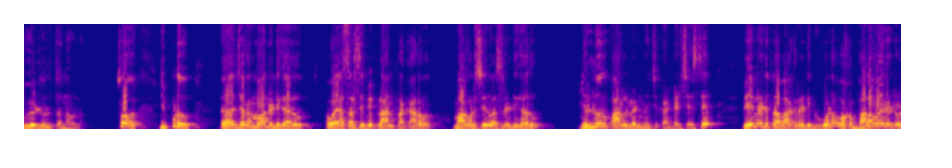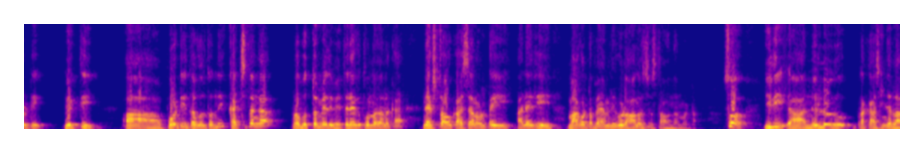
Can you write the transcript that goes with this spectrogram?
ఊళ్ళురుతున్నా ఉన్నా. సో ఇప్పుడు జగన్మోహన్ రెడ్డి గారు వైఎస్ఆర్సీపీ ప్లాన్ ప్రకారం మాగుంట శ్రీనివాసరెడ్డి గారు నెల్లూరు పార్లమెంట్ నుంచి కంటెస్ట్ చేస్తే వేమిరెడ్డి ప్రభాకర్ రెడ్డికి కూడా ఒక బలమైనటువంటి వ్యక్తి పోటీ తగులుతుంది. ఖచ్చితంగా ప్రభుత్వం మీద వ్యతిరేకత ఉంది కనుక నెక్స్ట్ అవకాశాలు ఉంటాయి అనేది మాగుంట ఫ్యామిలీ కూడా ఆలోచిస్తూ ఉందన్నమాట. సో ఇది నెల్లూరు ప్రకాశం జిల్లా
